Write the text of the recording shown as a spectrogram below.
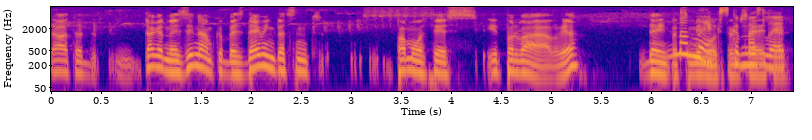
Tā tad tagad mēs zinām, ka bez 19 pamosties ir par vēlu. Ja? 19 Man liekas, ka mazliet,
